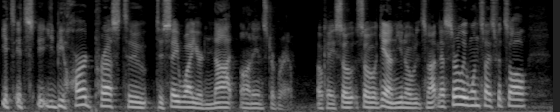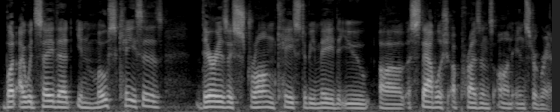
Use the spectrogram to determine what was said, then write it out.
it's it's you'd be hard pressed to to say why you're not on Instagram. Okay, so so again, you know, it's not necessarily one size fits all, but I would say that in most cases there is a strong case to be made that you uh, establish a presence on Instagram.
